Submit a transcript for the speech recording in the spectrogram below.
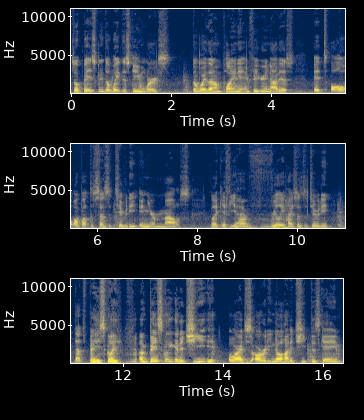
So basically, the way this game works, the way that I'm playing it and figuring out is, it's all about the sensitivity in your mouse. Like if you have really high sensitivity, that's basically I'm basically gonna cheat, or I just already know how to cheat this game.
